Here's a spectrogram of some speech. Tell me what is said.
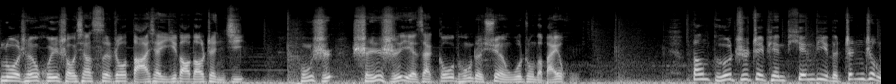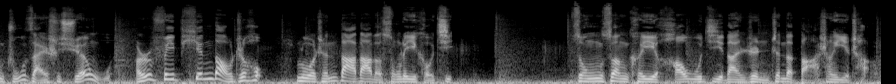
洛尘挥手向四周打下一道道阵基，同时神识也在沟通着漩涡中的白虎。当得知这片天地的真正主宰是玄武而非天道之后，洛尘大大的松了一口气，总算可以毫无忌惮、认真的打上一场了。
